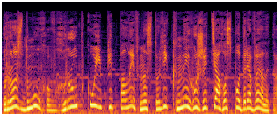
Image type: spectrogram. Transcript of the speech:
роздмухав грубку і підпалив на столі книгу життя господаря велета.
